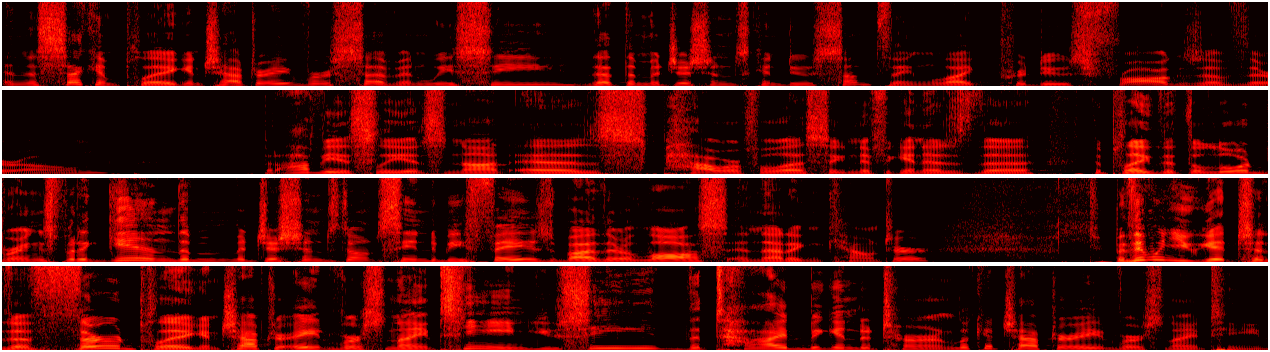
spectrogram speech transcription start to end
in the second plague, in chapter 8, verse 7, we see that the magicians can do something like produce frogs of their own. But obviously, it's not as powerful, as significant as the, the plague that the Lord brings. But again, the magicians don't seem to be fazed by their loss in that encounter. But then when you get to the third plague in chapter 8, verse 19, you see the tide begin to turn. Look at chapter 8, verse 19.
